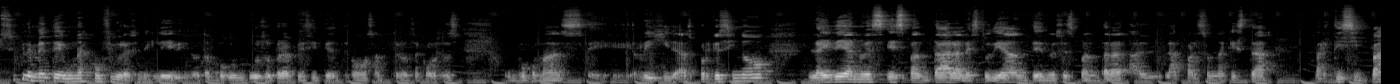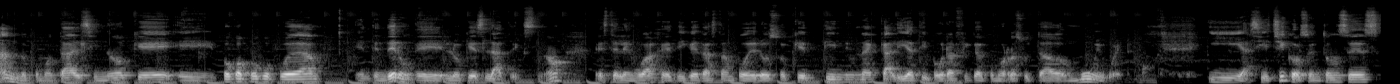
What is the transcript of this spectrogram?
simplemente unas configuraciones leves, ¿no? Tampoco un curso para principiantes, vamos a meternos a cosas un poco más eh, rígidas, porque si no, la idea no es espantar al estudiante, no es espantar a, la persona que está participando como tal, sino que eh, poco a poco pueda entender eh, lo que es látex, ¿no? Este lenguaje de etiquetas tan poderoso que tiene una calidad tipográfica como resultado muy buena. Y así es chicos, entonces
